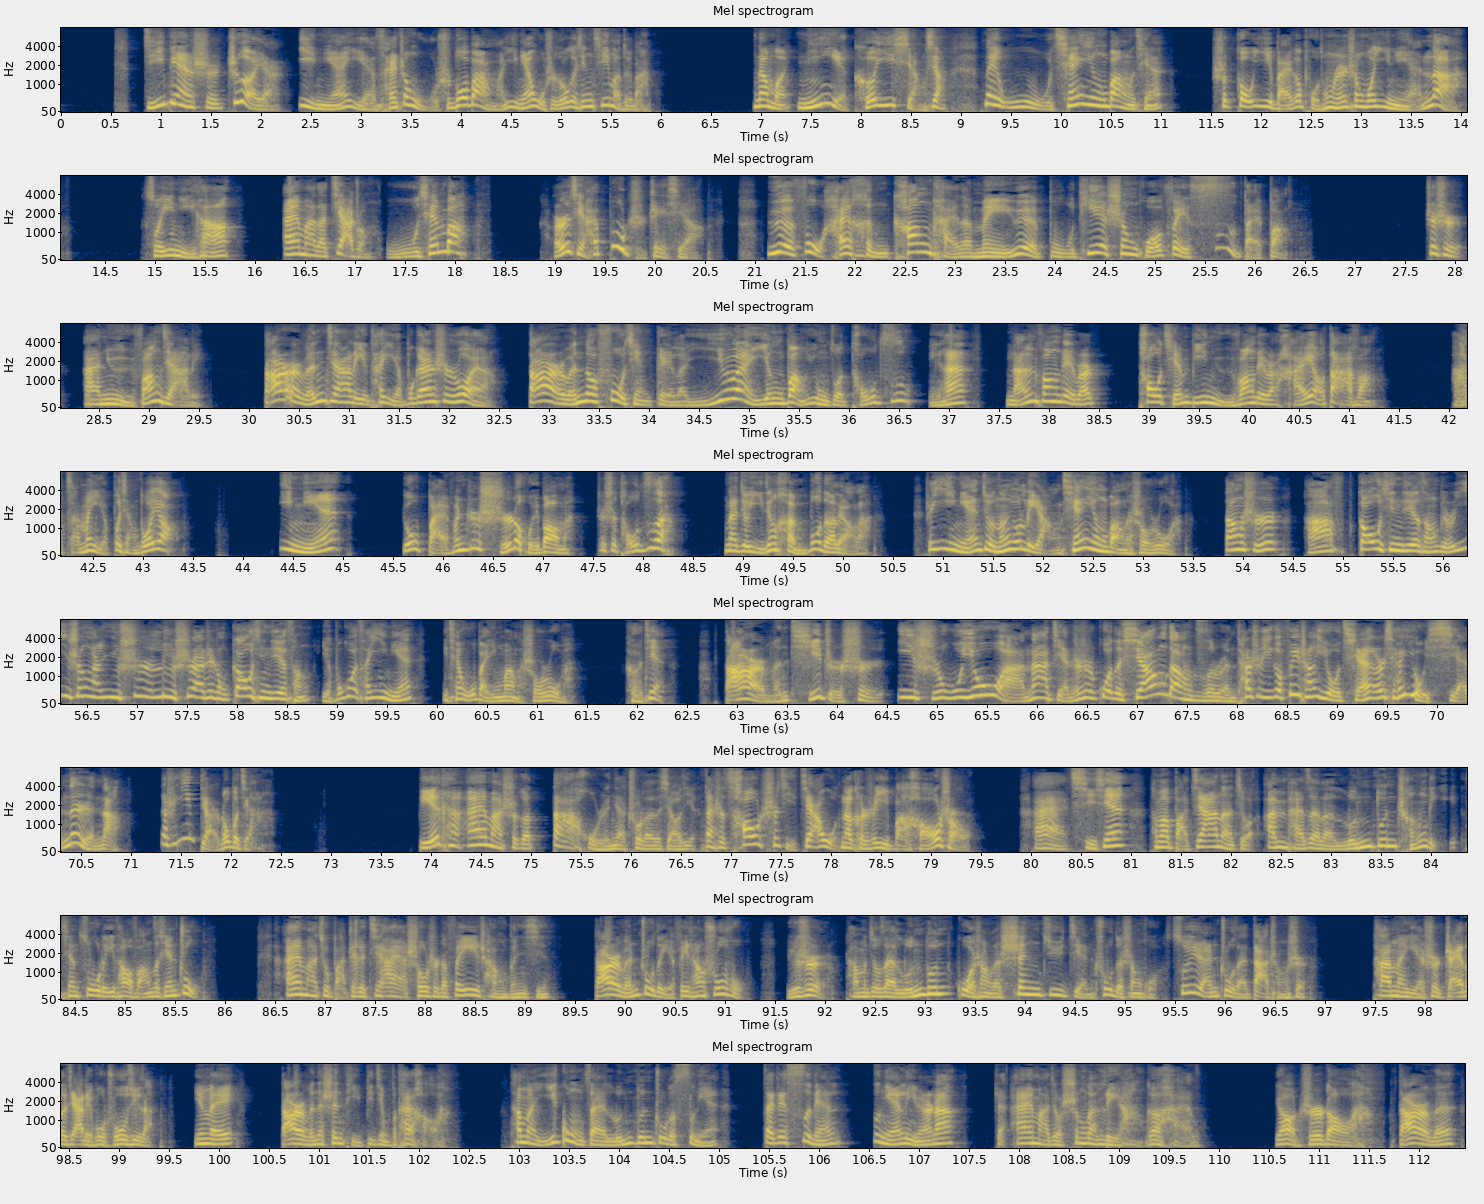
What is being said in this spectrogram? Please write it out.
即便是这样。一年也才挣五十多磅嘛，一年五十多个星期嘛，对吧？那么你也可以想象，那五千英镑的钱是够一百个普通人生活一年的。所以你看啊，艾玛的嫁妆五千镑，而且还不止这些啊，岳父还很慷慨的每月补贴生活费四百镑。这是哎女方家里。达尔文家里他也不甘示弱呀。达尔文的父亲给了一万英镑用作投资。你看，男方这边掏钱比女方这边还要大方啊！咱们也不想多要，一年有百分之十的回报嘛，这是投资啊，那就已经很不得了了。这一年就能有两千英镑的收入啊！当时啊，高薪阶层，比如医生啊、律师、律师啊这种高薪阶层，也不过才一年。一千五百英镑的收入吧，可见达尔文岂止是衣食无忧啊，那简直是过得相当滋润。他是一个非常有钱而且还有闲的人呐，那是一点都不假。别看艾玛是个大户人家出来的小姐，但是操持起家务那可是一把好手。哎，起先他们把家呢就安排在了伦敦城里，先租了一套房子先住。艾玛就把这个家呀收拾的非常温馨。达尔文住的也非常舒服，于是他们就在伦敦过上了深居简出的生活。虽然住在大城市，他们也是宅在家里不出去的，因为达尔文的身体毕竟不太好啊。他们一共在伦敦住了四年，在这四年四年里面呢，这艾玛就生了两个孩子。要知道啊，达尔文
